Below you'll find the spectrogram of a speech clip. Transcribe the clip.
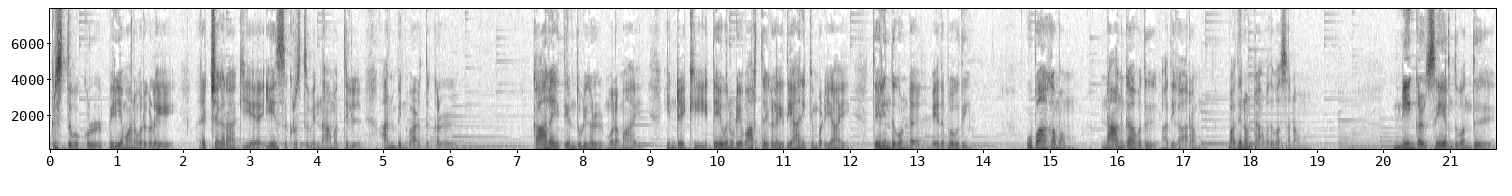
கிறிஸ்துவுக்குள் பிரியமானவர்களே இரட்சகராகிய இயேசு கிறிஸ்துவின் நாமத்தில் அன்பின் வாழ்த்துக்கள். காலை தேர்ந்துளிகள் மூலமாய் இன்றைக்கு தேவனுடைய வார்த்தைகளை தியானிக்கும்படியாய் தெரிந்து கொண்ட வேத பகுதி உபாகமம் நான்காவது அதிகாரம் பதினொன்றாவது வசனம். நீங்கள் சேர்ந்து வந்து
